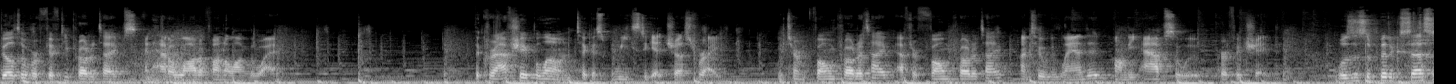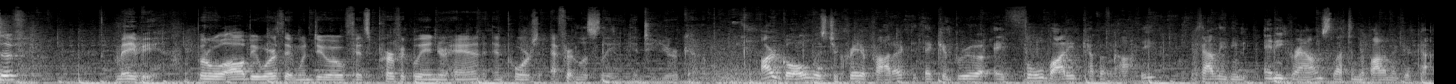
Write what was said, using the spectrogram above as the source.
built over 50 prototypes, and had a lot of fun along the way. The craft shape alone took us weeks to get just right. We turned foam prototype after foam prototype until we landed on the absolute perfect shape. Was this a bit excessive? Maybe, but it will all be worth it when Duo fits perfectly in your hand and pours effortlessly into your cup. Our goal was to create a product that could brew a full-bodied cup of coffee without leaving any grounds left in the bottom of your cup.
